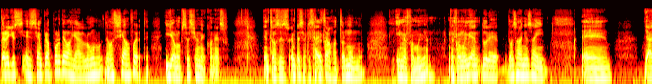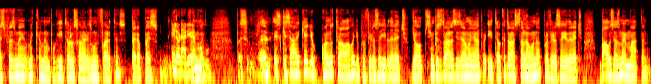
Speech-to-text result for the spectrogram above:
pero yo si- siempre por debajearlo uno demasiado fuerte y yo me obsesioné con eso. Entonces empecé a quitar el trabajo a todo el mundo y me fue muy bien, me fue muy bien, duré dos años ahí. eh, ya después me, me quemé un poquito los horarios muy fuertes, pero pues... ¿El horario era muy- cómo? Pues es que sabe que yo cuando trabajo yo prefiero seguir derecho. Yo siempre empiezo a trabajar a las 10 de la mañana y tengo que trabajar hasta la 1, prefiero seguir derecho. Pausas me matan.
